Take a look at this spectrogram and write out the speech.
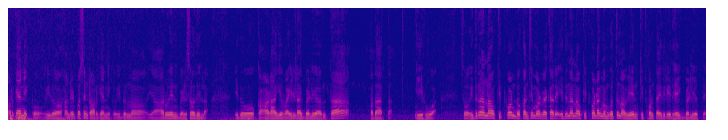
ಆರ್ಗ್ಯಾನಿಕ್ಕು ಇದು ಹಂಡ್ರೆಡ್ ಪರ್ಸೆಂಟ್ ಆರ್ಗ್ಯಾನಿಕ್ಕು ಇದನ್ನು ಯಾರೂ ಏನು ಬೆಳೆಸೋದಿಲ್ಲ. ಇದು ಕಾಡಾಗಿ ವೈಲ್ಡಾಗಿ ಬೆಳೆಯುವಂಥ ಪದಾರ್ಥ, ಈ ಹೂವು. ಸೊ ಇದನ್ನು ನಾವು ಕಿತ್ಕೊಂಡು ಕನ್ಸ್ಯೂಮ್ ಮಾಡಬೇಕಾದ್ರೆ ಇದನ್ನು ನಾವು ಕಿತ್ಕೊಂಡಾಗ ನಮ್ಗೆ ಗೊತ್ತು ನಾವು ಏನು ಕಿತ್ಕೊಳ್ತಾ ಇದ್ರಿ, ಇದು ಹೇಗೆ ಬೆಳೆಯುತ್ತೆ.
